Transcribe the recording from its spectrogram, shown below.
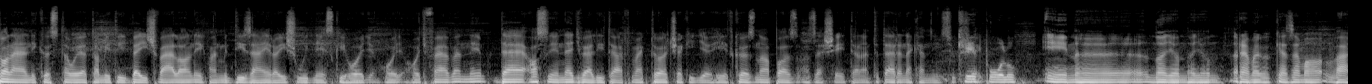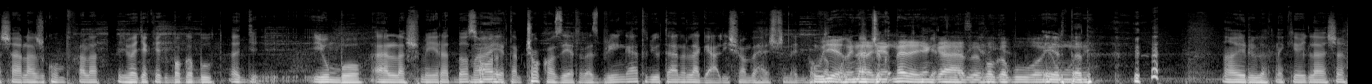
találni közte olyat, amit így be is vállalnék, már mint dizájnra is úgy néz ki, hogy, hogy, hogy felvenném, de az, hogy egy 40 litert megtöltsek így a hétköznap, az, az esélytelen. Tehát erre nekem nincs szükség. Két póló. Én nagyon-nagyon remeg a kezem a vásárlás gomb felett, hogy vegyek egy bagabút, egy Jumbo elles méretbe. Az Már értem, csak azért vesz bringát, hogy utána legálisan vehessen egy bagabút. Ugye, hogy ne legyen, ne legyen gáz a bagabúval. Érted? Na, örülök neki, hogy leesett.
